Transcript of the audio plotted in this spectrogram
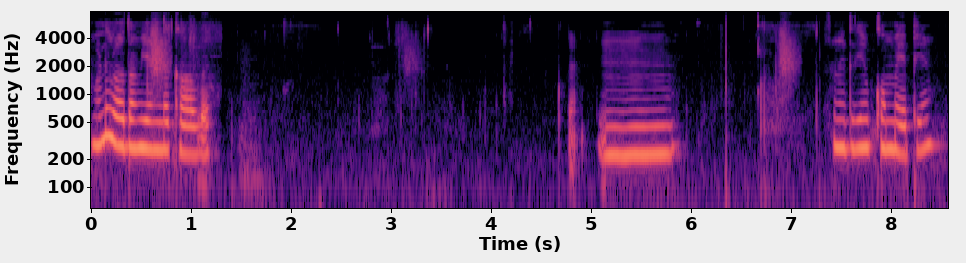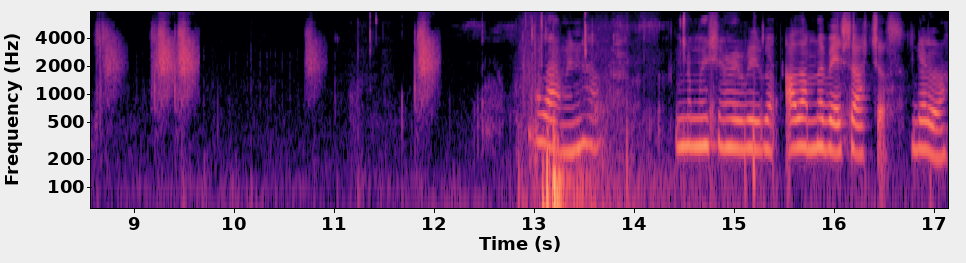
Hani adam yerinde kaldı. Hmm. Sonra gideyim combo yapayım. Adamın Adamın şimdi bir gün adamla vs atacağız. Gel lan.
